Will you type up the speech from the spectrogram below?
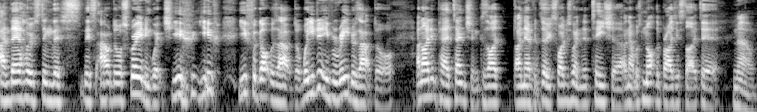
And they're hosting this this outdoor screening, which you you you forgot was outdoor. Well, you didn't even read was outdoor, and I didn't pay attention because I I never do. So I just went in a t-shirt, and that was not the brightest idea. No.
